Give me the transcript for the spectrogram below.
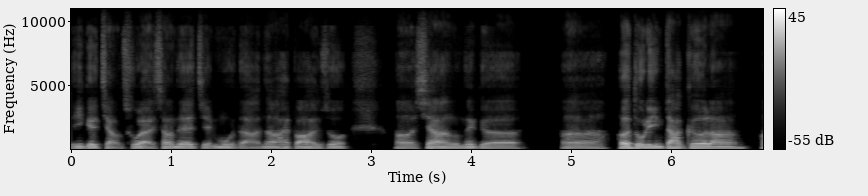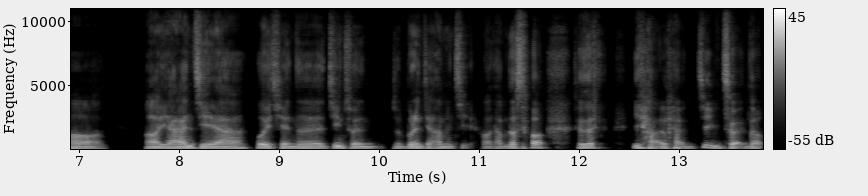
一个讲出来上这些节目的。那还包含说呃像那个呃何笃林大哥啦啊啊雅兰姐啊，我以前的静纯就不能讲他们姐啊，他们都说 就是雅兰静纯哦。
